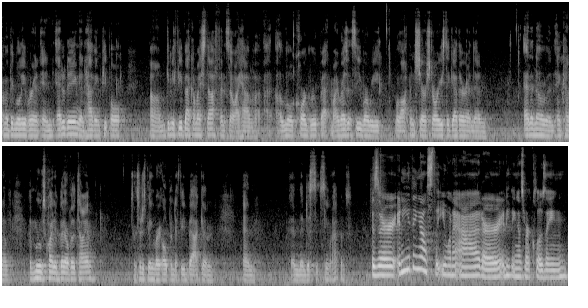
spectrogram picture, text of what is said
I'm a big believer in, in editing and having people um, give me feedback on my stuff, and so I have a, a, little core group at my residency where we will often share stories together and then edit them and, and kind of it moves quite a bit over the time, and so just being very open to feedback and and and then just seeing what happens. Is there anything else that you want to add or anything as we're closing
